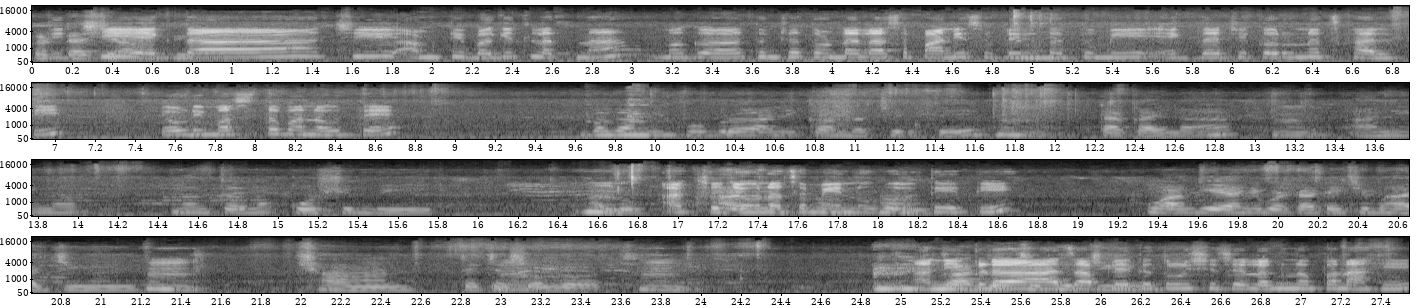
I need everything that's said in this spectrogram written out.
कटाची तिची आमटी. एकदाची आमटी बघितलत ना? मग अ, तुमच्या तोंडाला असं पाणी सुटेल का? तुम्ही एकदाची करूनच खाल ती एवढी मस्त बनवते. बघा मी खोबरं आणि कांदा चिरते हम्म, टाकायला. हम्म, आणि मग नंतर मग कोशिंबीर हम्म. आजच्या जेवणाचा मेनू हा. बोलते ती. वांगी आणि बटाट्याची भाजी. हम्म, छान त्याच्यासोबत. हम्म. आणि इकडं कांद्याची आज भजी. आपल्या इथे तुळशीचे लग्न पण आहे.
